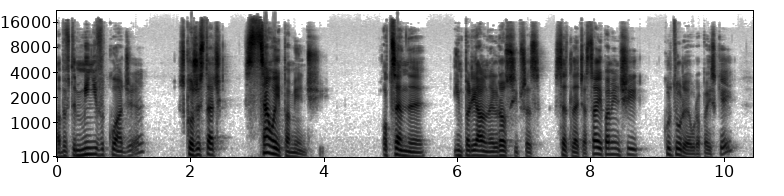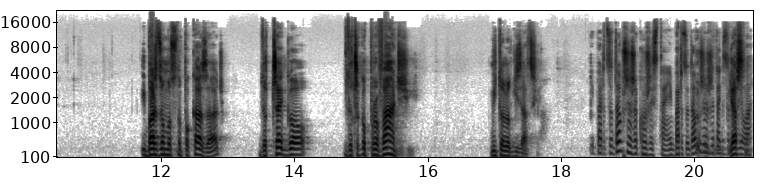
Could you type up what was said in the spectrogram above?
aby w tym mini wykładzie skorzystać z całej pamięci oceny imperialnej Rosji przez setlecia, z całej pamięci kultury europejskiej i bardzo mocno pokazać, do czego, do czego prowadzi mitologizacja. I bardzo dobrze, że korzysta i bardzo dobrze, że tak zrobiła. Jasne.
